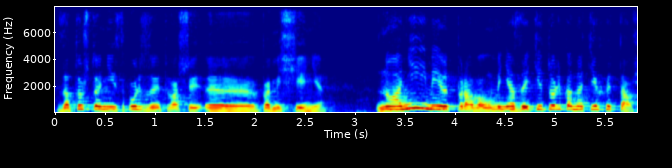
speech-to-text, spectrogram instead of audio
за то, что они используют ваши э, помещения. Но они имеют право у меня зайти только на тех этаж.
